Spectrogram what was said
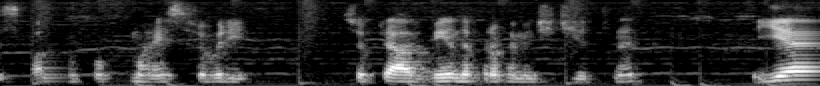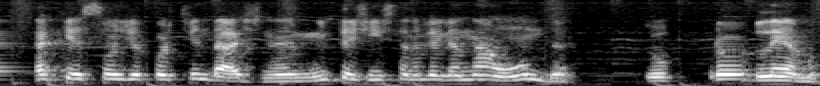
fala um pouco mais sobre, sobre a venda propriamente dita, né? E é a questão de oportunidade, né? Muita gente está navegando na onda do problema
